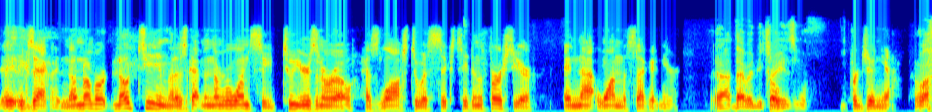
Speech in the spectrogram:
exactly. No number, no team that has gotten the number one seed two years in a row has lost to a 16 in the first year and not won the second year. Yeah, that would be crazy. So, Virginia. Well,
